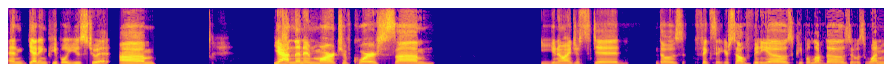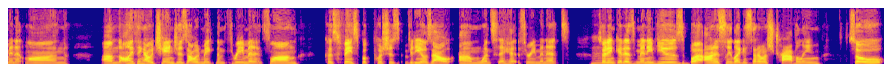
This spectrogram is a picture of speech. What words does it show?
and getting people used to it um yeah and then in march of course um you know i just did those fix it yourself videos people love those it was one minute long um, the only thing i would change is i would make them three minutes long because facebook pushes videos out um, once they hit three minutes so i Hmm. didn't get as many views but honestly like i said i was traveling so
